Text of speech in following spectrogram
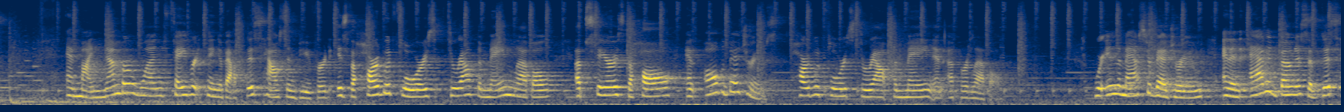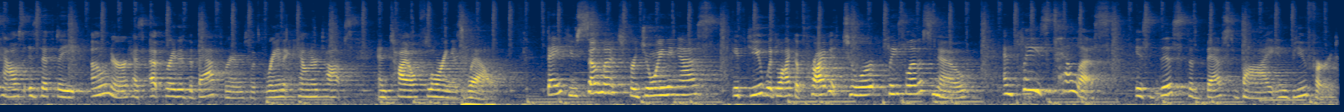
And my number one favorite thing about this house in Buford is the hardwood floors throughout the main level, upstairs, the hall, and all the bedrooms. Hardwood floors throughout the main and upper level. We're in the master bedroom, and an added bonus of this house is that the owner has upgraded the bathrooms with granite countertops and tile flooring as well. Thank you so much for joining us. If you would like a private tour, please let us know. And please tell us, is this the best buy in Buford?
